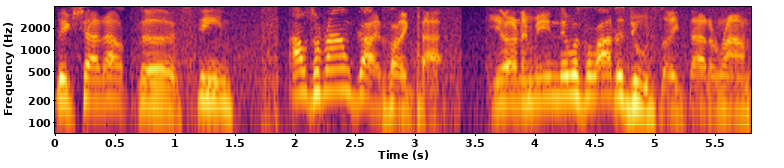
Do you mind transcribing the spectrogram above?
Big shout out to Steen. I was around guys like that. You know what I mean? There was a lot of dudes like that around.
